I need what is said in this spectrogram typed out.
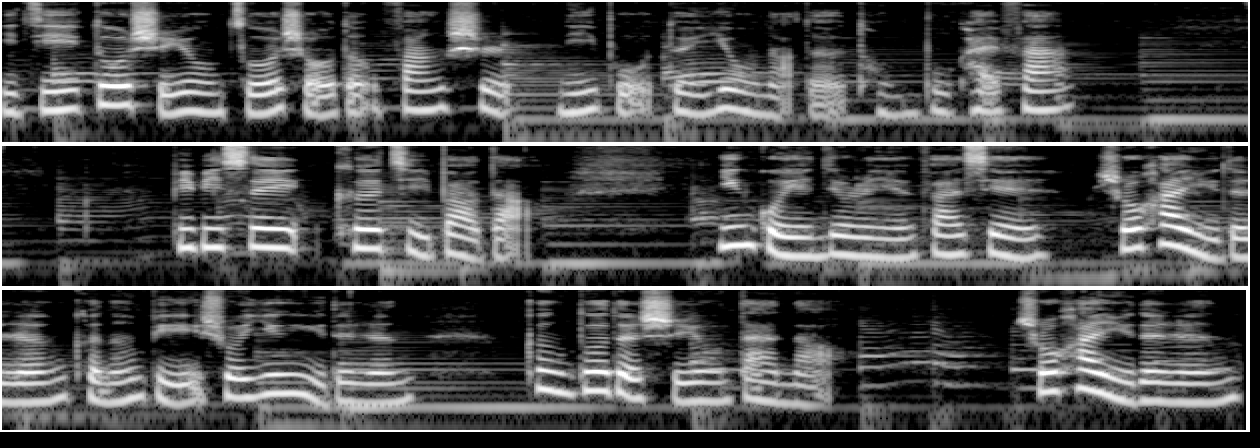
以及多使用左手等方式弥补对右脑的同步开发，BBC 科技报道，英国研究人员发现，说汉语的人可能比说英语的人更多的使用大脑。说汉语的人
